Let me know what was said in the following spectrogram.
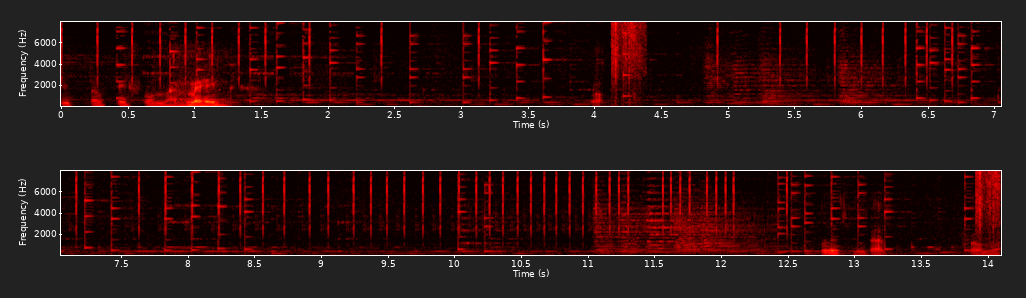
Keep something for my main. Isn't that from?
